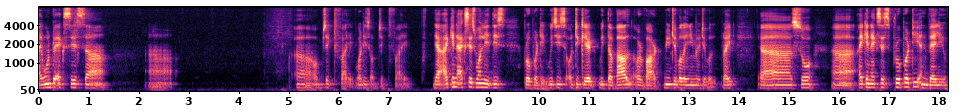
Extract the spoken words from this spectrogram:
I want to access uh, uh, uh, object 5 what is object 5 yeah I can access only this property which is declared with the val or var mutable and immutable right? Uh, so I can access property and value.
